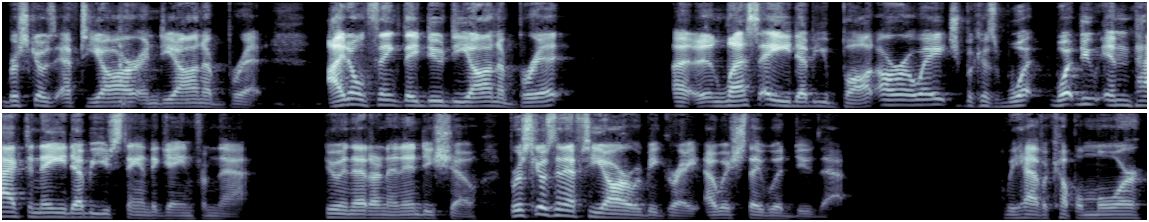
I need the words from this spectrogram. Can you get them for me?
Briscoe's FTR, and Deonna Britt. I don't think they do Deonna Britt uh, unless AEW bought ROH, because what what do Impact and AEW stand to gain from that? Doing that on an indie show. Briscoe's and FTR would be great. I wish they would do that. We have a couple more.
